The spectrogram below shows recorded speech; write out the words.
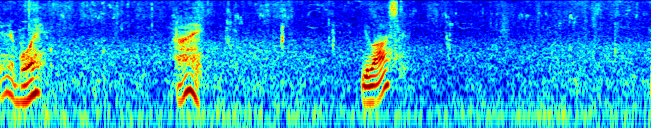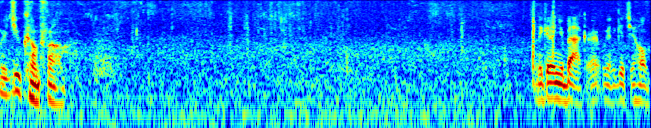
Hey there, boy. Hi. You lost? Where'd you come from? Let me get on your back, all right? We're gonna get you home.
